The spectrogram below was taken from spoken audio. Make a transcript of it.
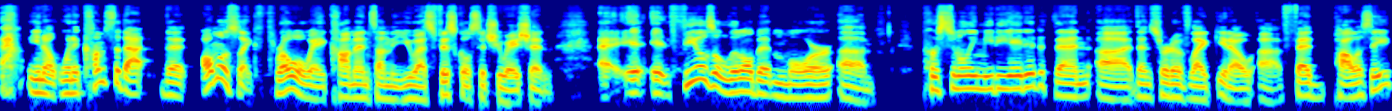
you know, when it comes to that, that almost like throwaway comments on the U.S. fiscal situation, uh, it, it feels a little bit more um, personally mediated than uh, than sort of like you know uh, Fed policy.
